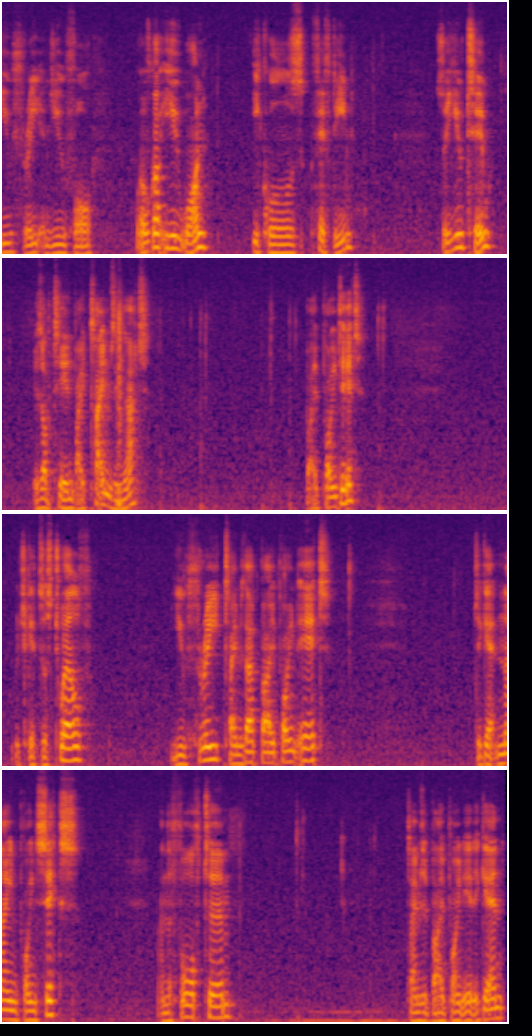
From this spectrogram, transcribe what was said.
u3 and u4. Well, we've got u1 equals 15. So u2 is obtained by timesing that by 0.8, which gets us 12. u3 times that by 0.8 to get 9.6 and the fourth term times it by 0.8 again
